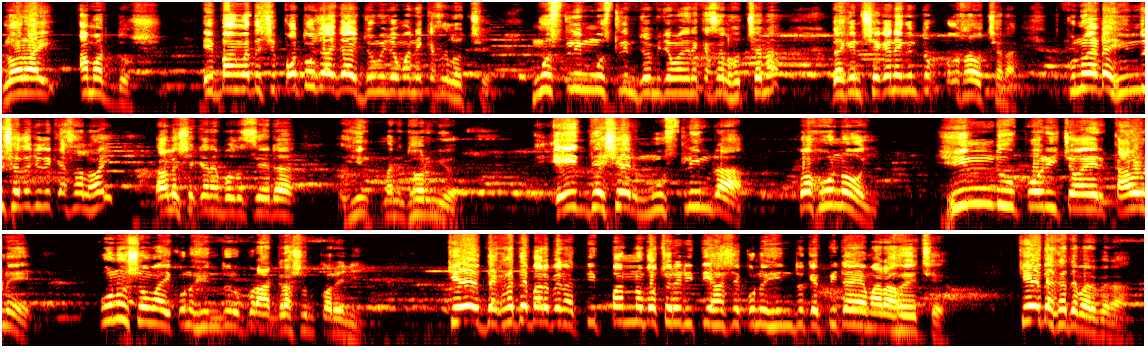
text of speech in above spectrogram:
লড়াই আমার দোষ। এই বাংলাদেশে কত জায়গায় জমি জমা নিয়ে ক্যাসেল হচ্ছে? মুসলিম মুসলিম জমি জমা নিয়ে ক্যাসেল হচ্ছে না। দেখেন, সেখানে কিন্তু কথা হচ্ছে না। কোনো একটা হিন্দুর সাথে যদি ক্যাসেল হয়, তাহলে সেখানে বলতেছে এটা মানে ধর্মীয়। এই দেশের মুসলিমরা কখনোই হিন্দু পরিচয়ের কারণে কোনো সময় কোনো হিন্দুর উপর আগ্রাসন করেনি। কেউ দেখাতে পারবে না, তিপ্পান্ন বছরের ইতিহাসে কোনো হিন্দুকে পিটায়ে মারা হয়েছে। কেউ দেখাতে পারবে না।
